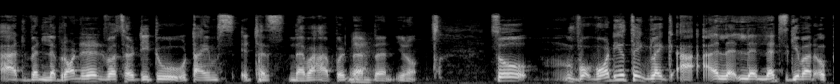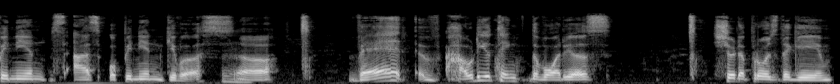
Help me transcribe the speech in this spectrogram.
at when LeBron did it, it was 32 times. It has never happened, Yeah. and then you know. So, wh- what do you think? Like, uh, uh, let, let, let's give our opinions as opinion givers. Uh, where, how do you think the Warriors should approach the game?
